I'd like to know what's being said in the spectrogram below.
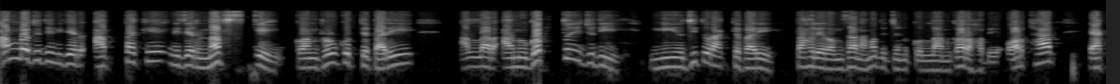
আমরা যদি নিজের আত্মাকে, নিজের নফসকে কন্ট্রোল করতে পারি আল্লাহর আনুগত্যই যদি নিয়োজিত রাখতে পারি, তাহলে রমজান আমাদের জন্য কল্যাণকর হবে। অর্থাৎ এক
